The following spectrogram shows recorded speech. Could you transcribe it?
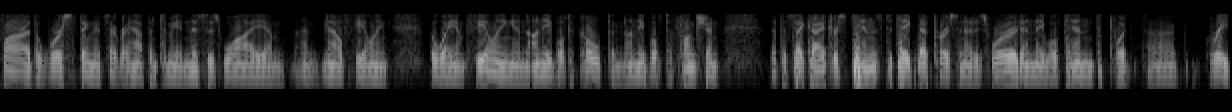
far the worst thing that's ever happened to me, and this is why I'm I'm now feeling the way I'm feeling and unable to cope and unable to function. That the psychiatrist tends to take that person at his word, and they will tend to put uh, great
